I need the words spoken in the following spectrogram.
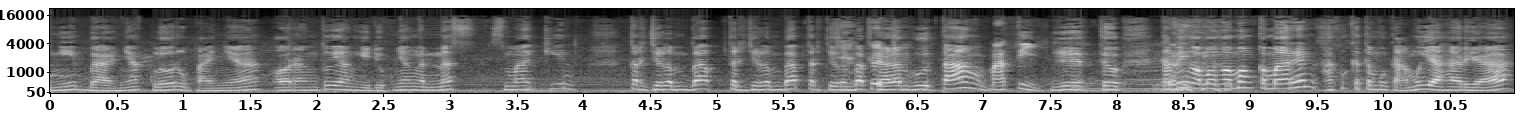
ini banyak loh rupanya orang tuh yang hidupnya ngenes semakin terjelembab, terjelembab, terjelembab dalam hutang. Mati. Gitu. Tapi ngomong-ngomong kemarin aku ketemu kamu ya Harya.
